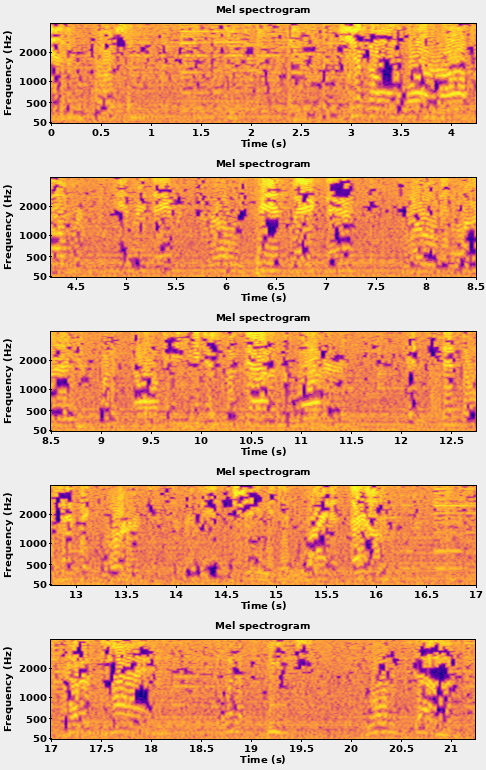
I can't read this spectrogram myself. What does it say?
handed, of course. Shook all the water off over Henry David Thoreau's pant leg there, thrown in line, what a dog. He, he just looked out at the water and said those epic words. Really, it's a shame he didn't write it down. What a tide, what a beach, what a dog.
